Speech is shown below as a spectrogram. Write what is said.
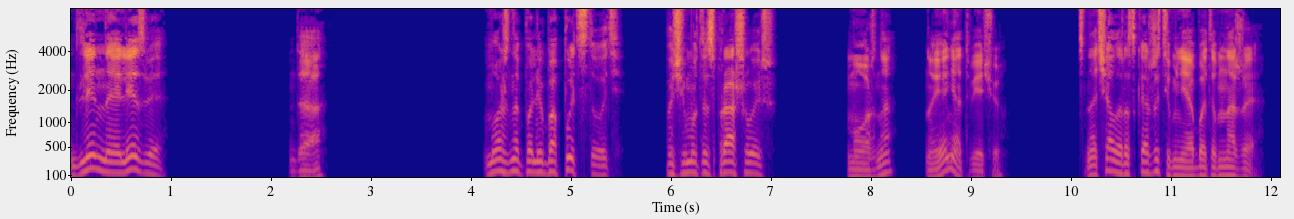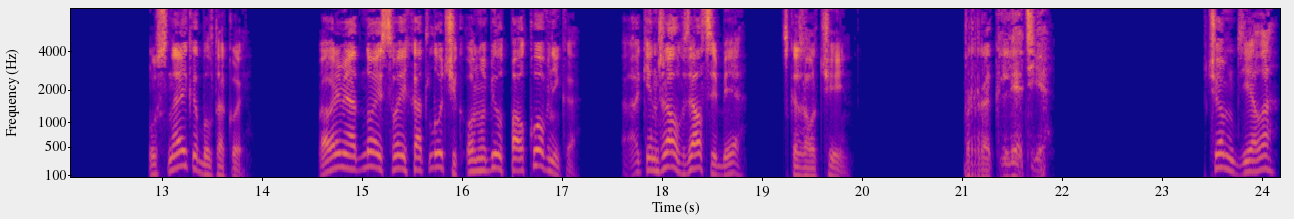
Длинное лезвие. Да. Можно полюбопытствовать. Почему ты спрашиваешь? Можно, но я не отвечу. Сначала расскажите мне об этом ноже. У Снайка был такой. Во время одной из своих отлучек он убил полковника, а кинжал взял себе, — сказал Чейн. Проклятье! В чем дело?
